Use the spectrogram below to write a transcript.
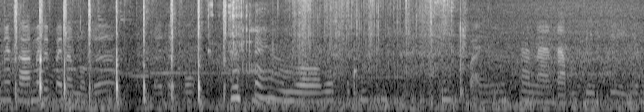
แม่ค้าไม่ได้ไปนำหรอกเด้อไปแต่ พวกบ่บ่ไปถ้าหน้าดำปีๆอยู่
